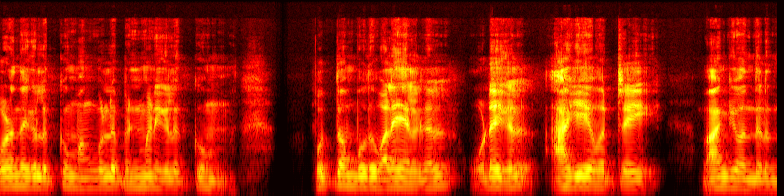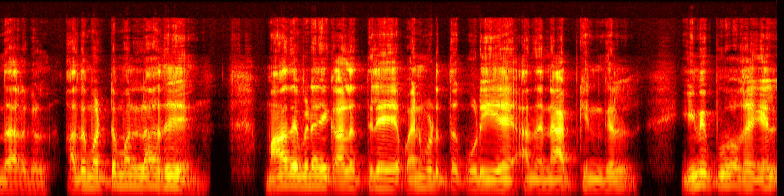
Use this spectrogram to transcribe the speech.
குழந்தைகளுக்கும் அங்குள்ள பெண்மணிகளுக்கும் புத்தம்புது வளையல்கள் உடைகள் ஆகியவற்றை வாங்கி வந்திருந்தார்கள். அது மட்டுமல்லாது மாதவிடாய் காலத்திலே பயன்படுத்தக்கூடிய அந்த நாப்கின்கள் இனிப்பு வகைகள்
